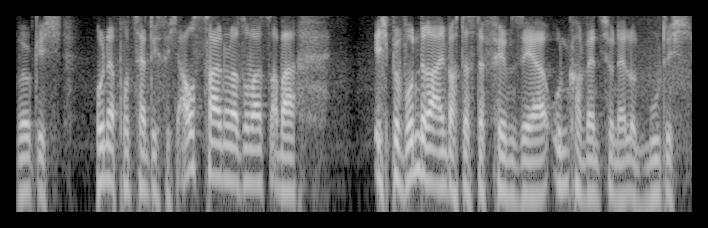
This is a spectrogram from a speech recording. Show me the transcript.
wirklich hundertprozentig sich auszahlen oder sowas, aber ich bewundere einfach, dass der Film sehr unkonventionell und mutig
